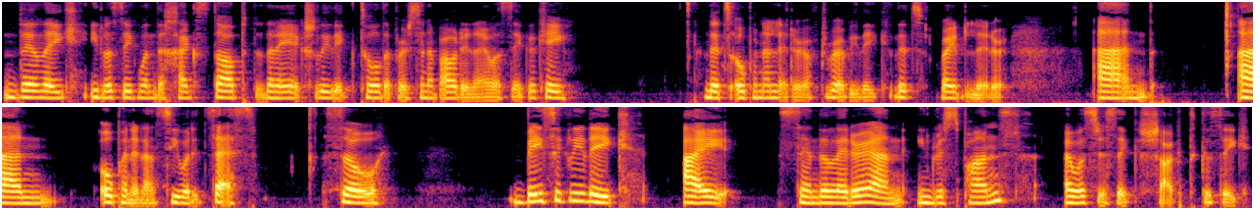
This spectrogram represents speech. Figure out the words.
then like it was like when the hug stopped that I actually like told the person about it and I was like, okay, let's open a letter of the Rebbe, like let's write a letter and and open it and see what it says. So basically like I sent a letter and in response I was just like shocked because like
